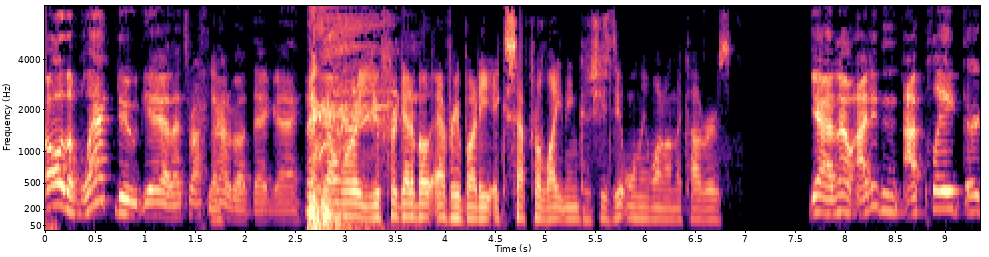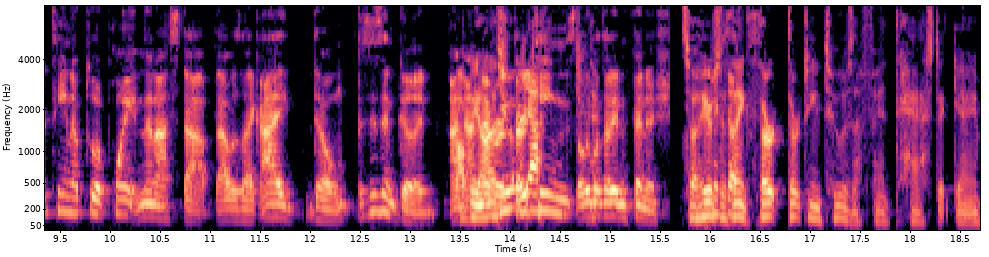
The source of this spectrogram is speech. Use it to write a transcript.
Oh, the black dude. Yeah, that's right. I forgot Yeah. about that guy. Don't worry, you forget about everybody except for Lightning because she's the only one on the covers. Yeah, no, I didn't. I played 13 up to a point and then I stopped. I was like, I don't. This isn't good. I, I'll be never, honest- You- 13 is the only ones I didn't finish. So here's Picked the up- thing. Thir- Thirteen two is a fantastic game.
